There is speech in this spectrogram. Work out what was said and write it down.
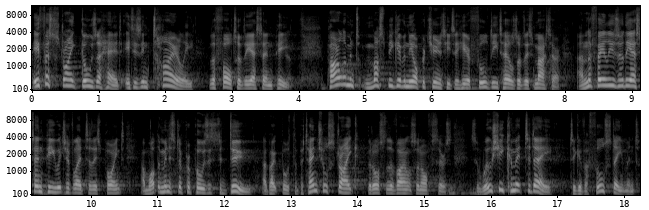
If a strike goes ahead, it is entirely the fault of the SNP. Parliament must be given the opportunity to hear full details of this matter and the failures of the SNP which have led to this point and what the Minister proposes to do about both the potential strike but also the violence on officers. So will she commit today to give a full statement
